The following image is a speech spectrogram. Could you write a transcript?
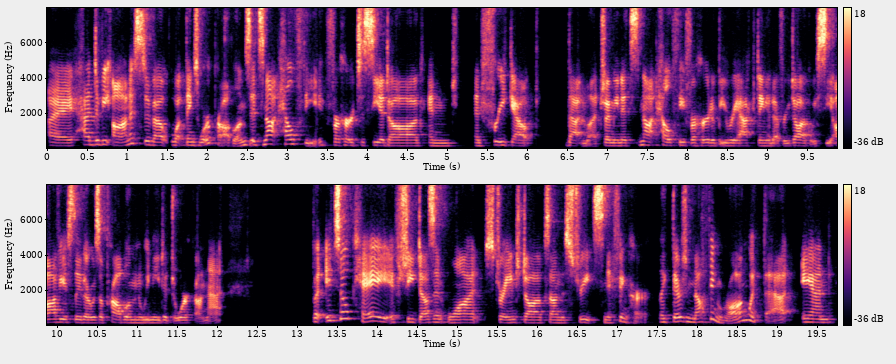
I had to be honest about what things were problems. It's not healthy for her to see a dog and and freak out that much. I mean, it's not healthy for her to be reacting at every dog we see. Obviously, there was a problem and we needed to work on that. But it's okay if she doesn't want strange dogs on the street sniffing her. Like there's nothing wrong with that. And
